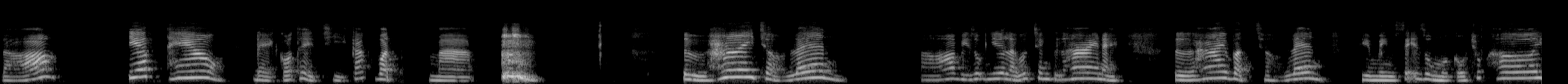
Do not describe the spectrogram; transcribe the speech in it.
đó. Tiếp theo, để có thể chỉ các vật mà từ hai trở lên. Đó, ví dụ như là bức tranh thứ hai này. Từ hai vật trở lên thì mình sẽ dùng một cấu trúc hơi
